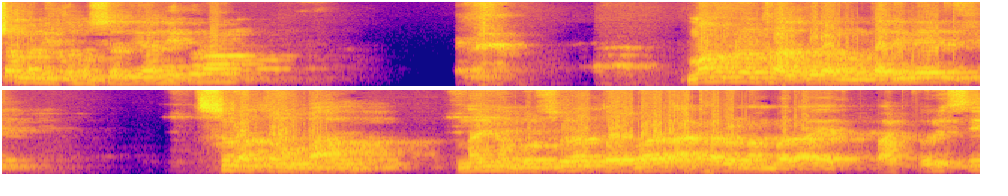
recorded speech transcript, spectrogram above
সম্মানিত মুসলিয়ানি করম মহাগ্রন্থ আল কোরআনুল কারিমের সূরা তওবা, নয় নম্বর সূরা তওবার, আঠারো নম্বর আয়াত পাঠ করেছি।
